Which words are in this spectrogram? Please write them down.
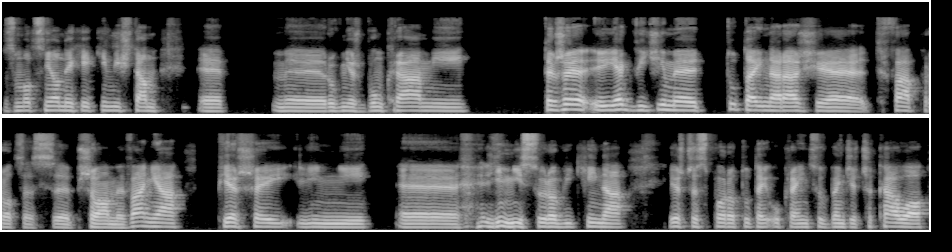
wzmocnionych jakimiś tam e, również bunkrami. Także jak widzimy, tutaj na razie trwa proces przełamywania pierwszej linii, linii Surowikina jeszcze sporo tutaj Ukraińców będzie czekało,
